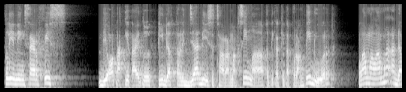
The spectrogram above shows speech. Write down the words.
cleaning service di otak kita itu tidak terjadi secara maksimal ketika kita kurang tidur, lama-lama ada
